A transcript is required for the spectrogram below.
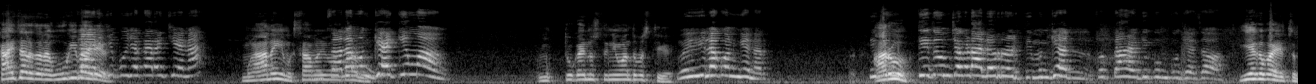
काय चालत झाला उगी बाहेर. गाडीची पूजा करायची आहे ना? मग आणा की मग सामान चला मग घ्या की मग. मग तू काय नुसतं निवांत बसते मग हिला कोण घेणार? ती- आरू. ती तुमच्याकडे आल्यावर रडती. मग घ्या फक्त हळदी कुंकू घ्या जावा ये ग बाहेर चल.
